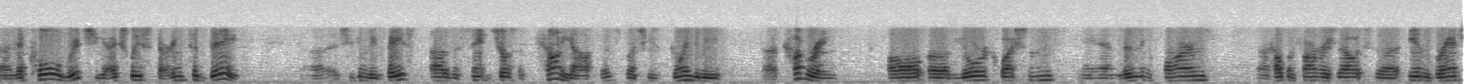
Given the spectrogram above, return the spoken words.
uh, Nicolle Ritchie, actually starting today. Uh, she's going to be based out of the St. Joseph County office, but she's going to be uh, covering all of your questions and visiting farms, uh, helping farmers out uh, in Branch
